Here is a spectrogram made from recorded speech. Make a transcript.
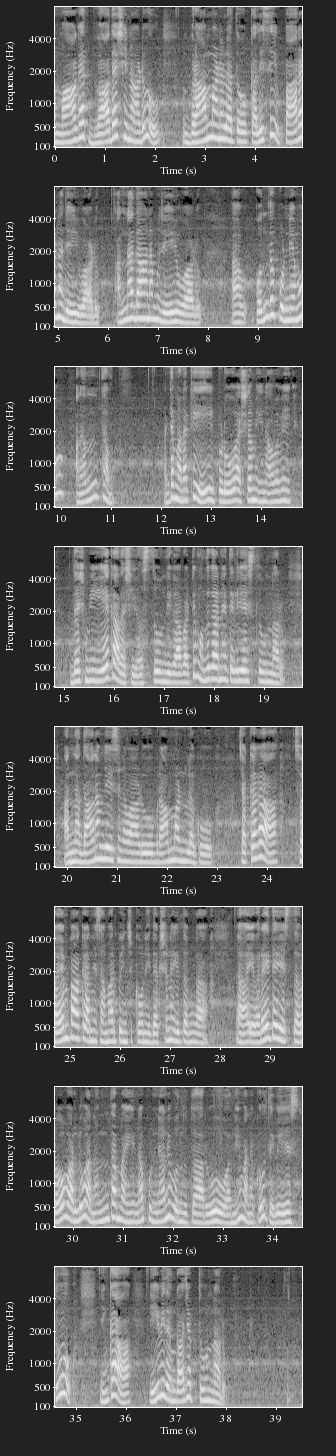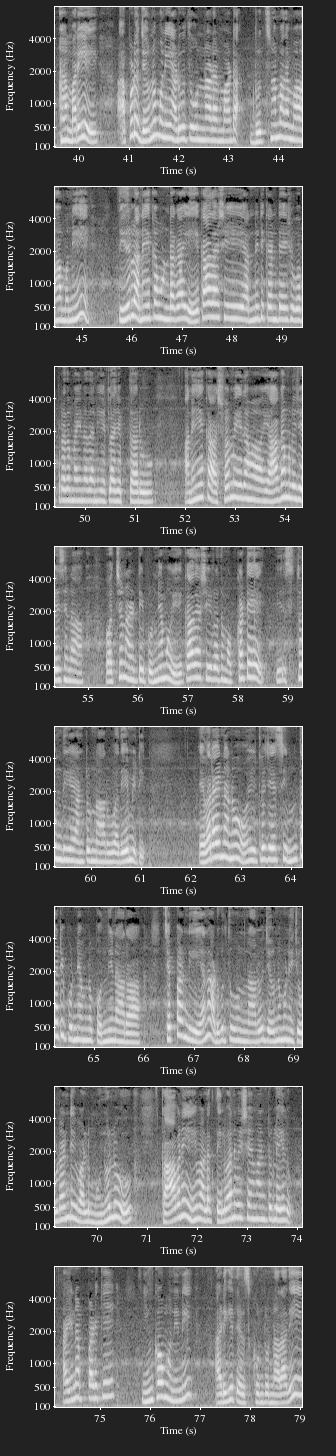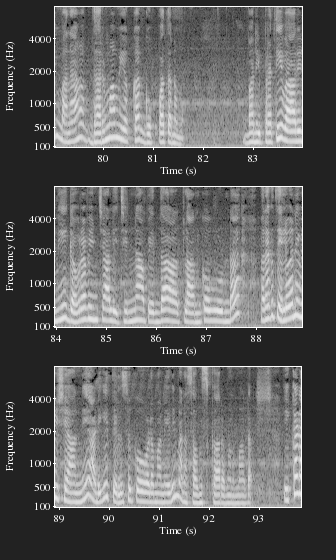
మాఘ ద్వాదశి నాడు బ్రాహ్మణులతో కలిసి పారణ చేయువాడు అన్నదానము చేయువాడు. పొందు పుణ్యము అనంతం. అంటే మనకి ఇప్పుడు అష్టమి నవమి దశమి ఏకాదశి వస్తుంది కాబట్టి ముందుగానే తెలియజేస్తూ ఉన్నారు. అన్నదానం చేసిన వాడు బ్రాహ్మణులకు చక్కగా స్వయంపాకాన్ని సమర్పించుకొని దక్షిణయుతంగా ఎవరైతే చేస్తారో వాళ్ళు అనంతమైన పుణ్యాన్ని పొందుతారు అని మనకు తెలియజేస్తూ ఇంకా ఈ విధంగా చెప్తూ ఉన్నారు. మరి అప్పుడు జౌనముని అడుగుతూ ఉన్నాడనమాట గృత్స్నమద మహాముని తిథులు అనేకం ఉండగా ఏకాదశి అన్నిటికంటే శుభప్రదమైనదని ఎట్లా చెప్తారు? అనేక అశ్వమేధ యాగములు చేసిన వచ్చునట్టి పుణ్యము ఏకాదశి వ్రతం ఒక్కటే ఇస్తుంది అంటున్నారు. అదేమిటి? ఎవరైనాను ఇట్లు చేసి ఇంతటి పుణ్యంను పొందినారా? చెప్పండి అని అడుగుతూ ఉన్నారు జగనుముని చూడండి వాళ్ళు మునులు కావని వాళ్ళకి తెలియని విషయం అంటూ లేదు. అయినప్పటికీ ఇంకో మునిని అడిగి తెలుసుకుంటున్నారు. అది మన ధర్మం యొక్క గొప్పతనము. మరి ప్రతి వారిని గౌరవించాలి. చిన్న పెద్ద అట్లా అనుకోకుండా మనకు తెలియని విషయాన్ని అడిగి తెలుసుకోవడం అనేది మన సంస్కారం అన్నమాట. ఇక్కడ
